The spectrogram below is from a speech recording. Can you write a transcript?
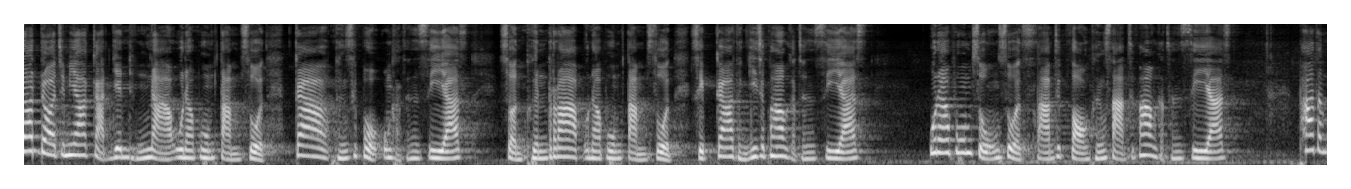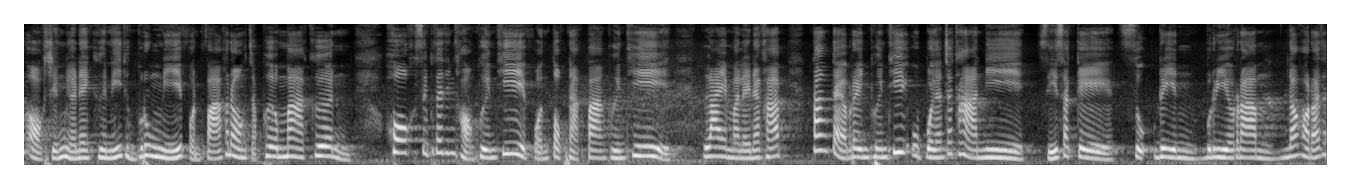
ยอดดอยจะมีอากาศเย็นถึงหนาว อุณหภูมิต่ำสุด 9-16 องศาเซนเซียส ส่วนพื้นราบ อุณหภูมิต่ำสุด 19-25 องศาเซนเซียส อุณหภูมิสูงสุด 32-35 องศาเซนเซียส ตะวันออกเฉียงเหนือในคืนนี้ถึงพรุ่งนี้ฝนฟ้าขนองจะเพิ่มมากขึ้น 60%ของพื้นที่ฝนตกหนักบางพื้นที่ไล่มาเลยนะครับ ตั้งแต่บริเวณพื้นที่อุบลราชธานีศรีสะเกษสุรินทร์บุรีรัมย์นครราช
